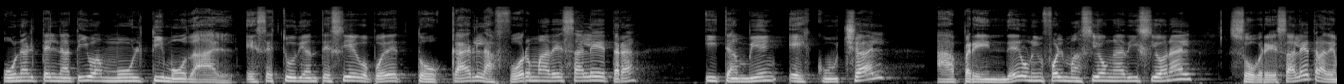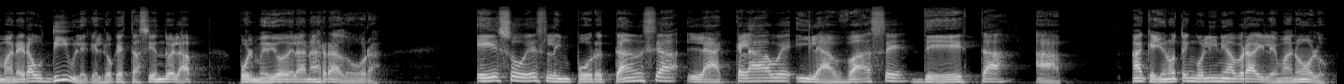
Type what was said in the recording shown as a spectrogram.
una alternativa multimodal. Ese estudiante ciego puede tocar la forma de esa letra y también escuchar, aprender una información adicional sobre esa letra de manera audible, que es lo que está haciendo el app por medio de la narradora. Eso es la importancia, la clave y la base de esta app. Ah, que yo no tengo línea braille, Manolo.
